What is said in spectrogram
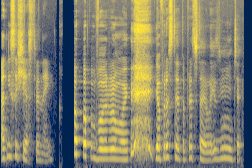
от несущественной. Боже мой, я просто это представила, извините.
